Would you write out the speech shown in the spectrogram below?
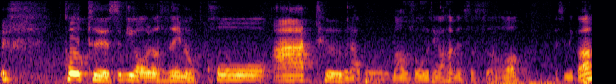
코트 쓰기가 어려워서 선생님은 코아트라고 마음속으로 생각하면서 썼어 됐습니까?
